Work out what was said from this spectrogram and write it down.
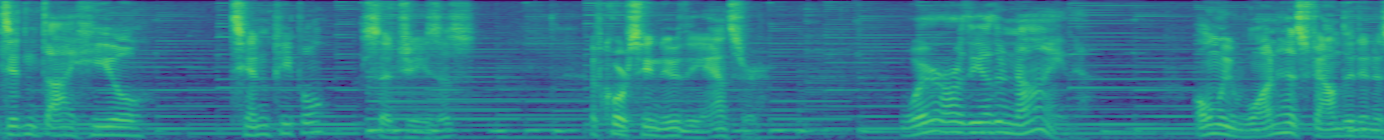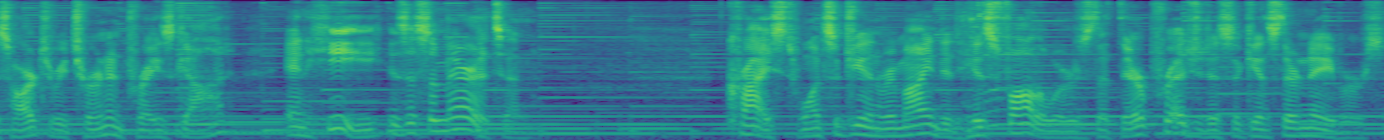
didn't I heal ten people? said Jesus. Of course, he knew the answer. Where are the other nine? Only one has found it in his heart to return and praise God, and he is a Samaritan. Christ once again reminded his followers that their prejudice against their neighbors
